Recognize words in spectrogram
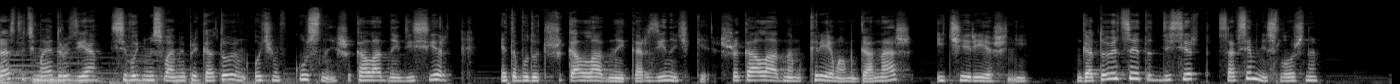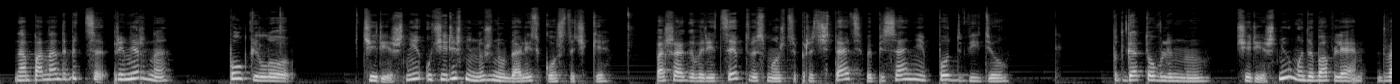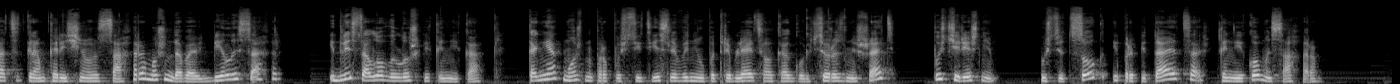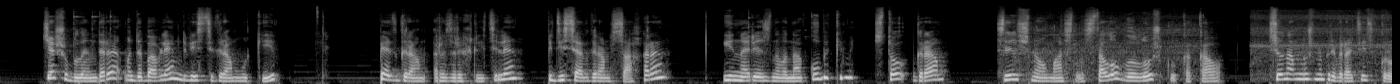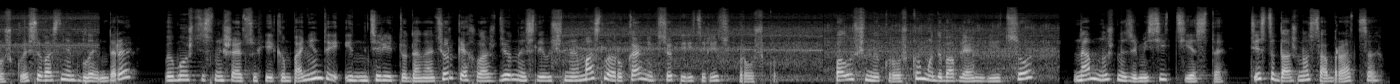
Здравствуйте, мои друзья! Сегодня мы с вами приготовим очень вкусный шоколадный десерт. Это будут шоколадные корзиночки с шоколадным кремом ганаш и черешней. Готовится этот десерт совсем несложно. Нам понадобится примерно полкило черешни. У черешни нужно удалить косточки. Пошаговый рецепт вы сможете прочитать в описании под видео. Подготовленную черешню мы добавляем 20 грамм коричневого сахара, можно добавить белый сахар и 2 столовые ложки коньяка. Коньяк можно пропустить, если вы не употребляете алкоголь. Все размешать, пусть черешня пустит сок и пропитается коньяком и сахаром. В чашу блендера мы добавляем 200 грамм муки, 5 грамм разрыхлителя, 50 грамм сахара и нарезанного на кубики 100 грамм сливочного масла, столовую ложку какао. Все нам нужно превратить в крошку. Если у вас нет блендера, вы можете смешать сухие компоненты и натереть туда на терке охлажденное сливочное масло, руками все перетереть в крошку. В полученную крошку мы добавляем яйцо. Нам нужно замесить тесто. Тесто должно собраться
